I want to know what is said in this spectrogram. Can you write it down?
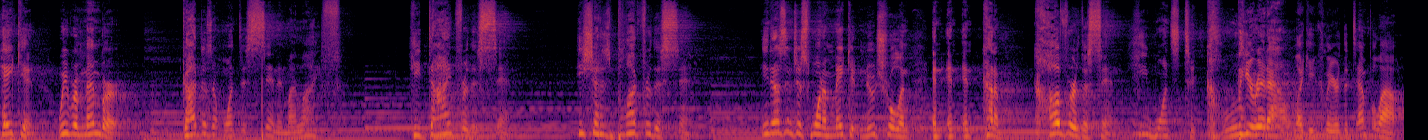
take it, we remember God doesn't want this sin in my life. He died for this sin, He shed His blood for this sin. He doesn't just want to make it neutral and, and, and, and kind of cover the sin. He wants to clear it out like he cleared the temple out.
